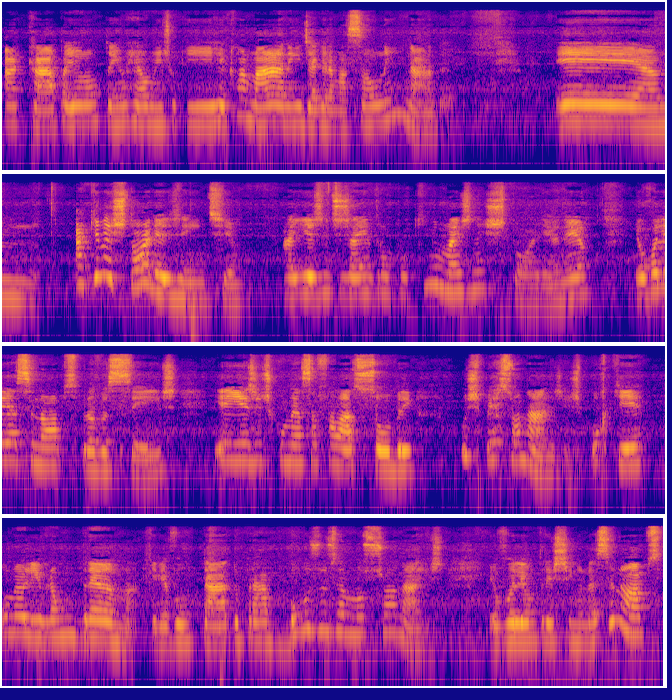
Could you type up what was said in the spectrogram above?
à capa, eu não tenho realmente o que reclamar, nem diagramação, nem nada. É, aqui na história, gente, aí a gente já entra um pouquinho mais na história, né? Eu vou ler a sinopse para vocês e aí a gente começa a falar sobre os personagens, porque o meu livro é um drama, ele é voltado para abusos emocionais. Eu vou ler um trechinho da sinopse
